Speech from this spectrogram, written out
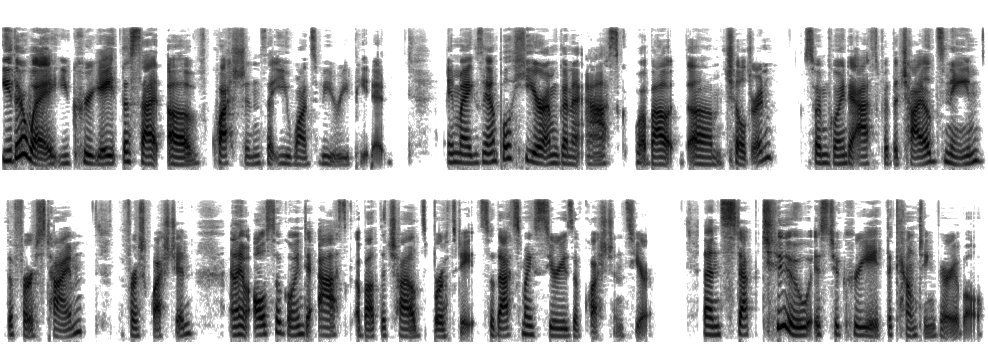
Either way, you create the set of questions that you want to be repeated. In my example here, I'm going to ask about um, children. So I'm going to ask for the child's name the first time, the first question, and I'm also going to ask about the child's birth date. So that's my series of questions here. Then step two is to create the counting variable.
